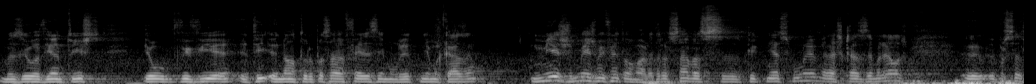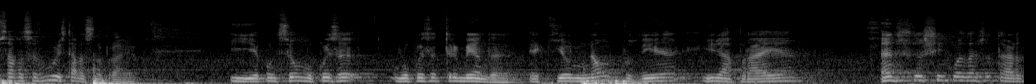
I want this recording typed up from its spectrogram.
mas eu adianto isto. Eu vivia, na altura passava férias em Moledo, tinha uma casa, mesmo, mesmo em frente ao mar. Atravessava-se, quem conhece Moledo, eram as casas amarelas, uh, atravessava-se a rua e estava-se na praia. E aconteceu uma coisa, uma coisa tremenda, é que eu não podia ir à praia antes das 5 horas da tarde.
